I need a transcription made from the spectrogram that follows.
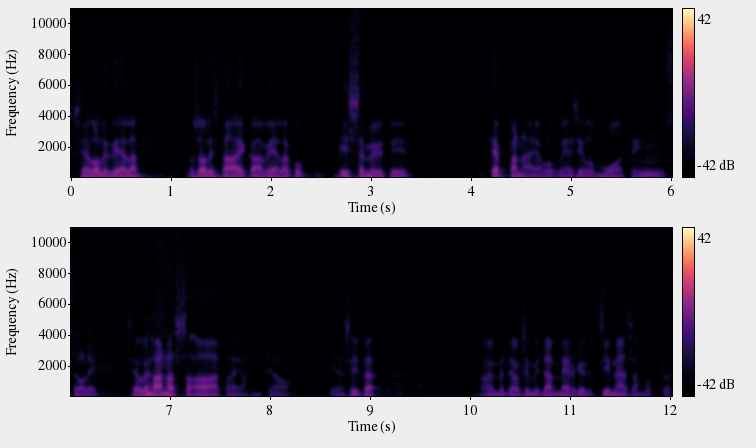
Siellä oli vielä, no se oli sitä aikaa vielä, kun missä myytiin, keppana ei ollut vielä silloin muotiin. Mm, se oli. Siellä oli hanassa aata ja, Joo. ja siitä, no en tiedä, onko se mitään merkitystä sinänsä, mutta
